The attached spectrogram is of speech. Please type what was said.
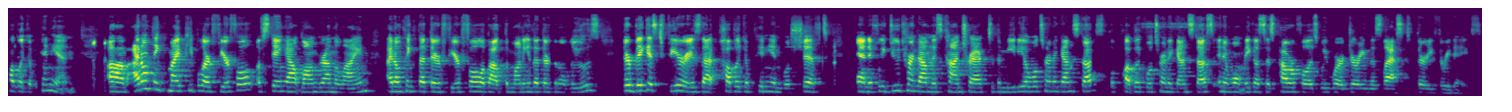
public opinion um, i don't think my people are fearful of staying out longer on the line. I don't think that they're fearful about the money that they're going to lose. Their biggest fear is that public opinion will shift. And if we do turn down this contract the media will turn against us the public will turn against us and it won't make us as powerful as we were during this last 33 days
